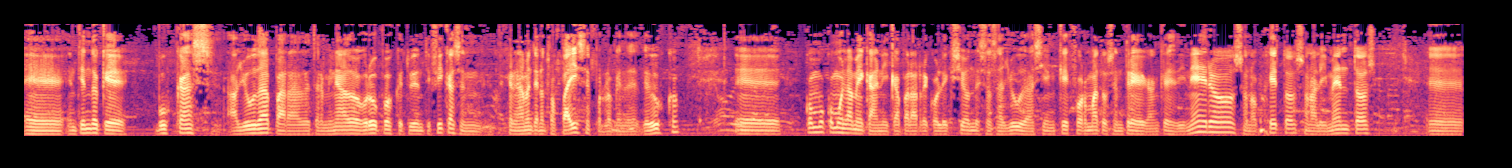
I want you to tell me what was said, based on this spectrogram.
eh, entiendo que buscas ayuda para determinados grupos que tú identificas, en, generalmente en otros países, por lo que deduzco. Eh, ¿cómo, ¿Cómo es la mecánica para recolección de esas ayudas y en qué formato se entregan? ¿Qué es dinero? ¿Son objetos? ¿Son alimentos? Eh,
